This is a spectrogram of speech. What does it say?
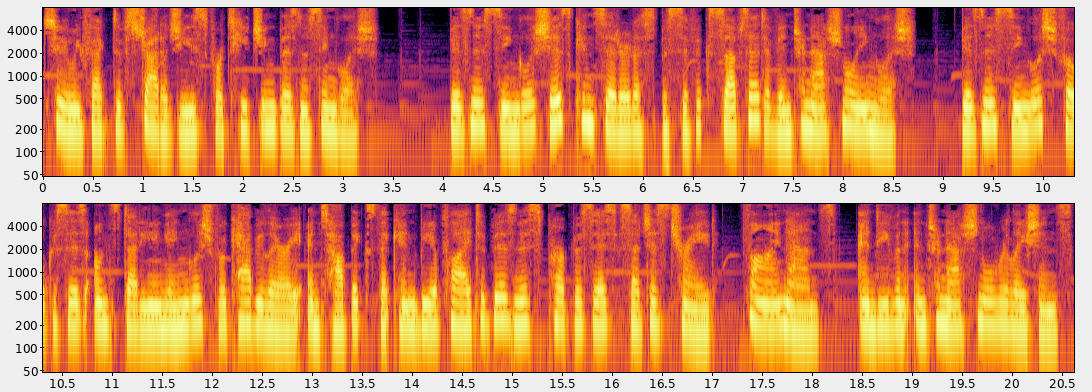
2 Effective strategies for teaching business English. Business English is considered a specific subset of international English. Business English focuses on studying English vocabulary and topics that can be applied to business purposes such as trade, finance, and even international relations.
